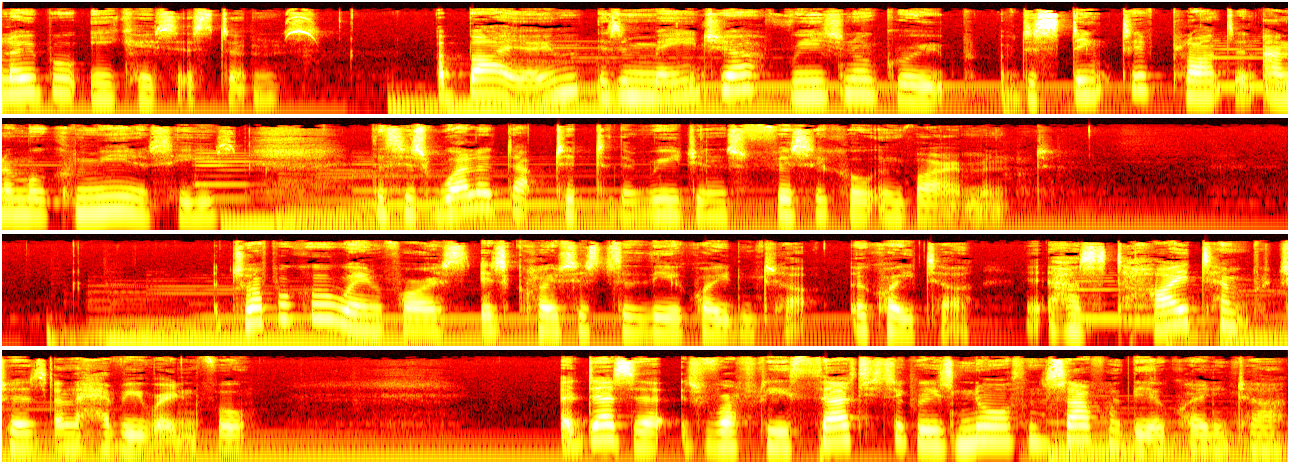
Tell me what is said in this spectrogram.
global ecosystems. A biome is a major regional group of distinctive plant and animal communities that is well adapted to the region's physical environment. A tropical rainforest is closest to the equator. equator. It has high temperatures and heavy rainfall. A desert is roughly 30 degrees north and south of the equator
